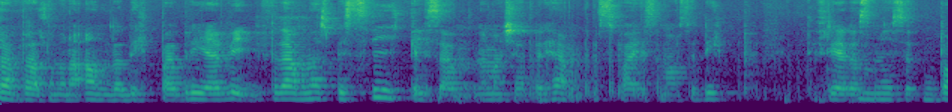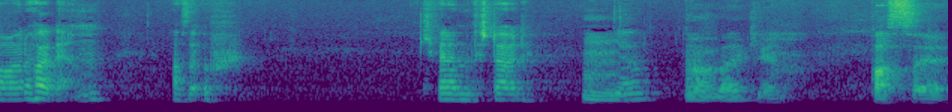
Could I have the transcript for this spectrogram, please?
Framförallt när man har andra dippar bredvid. För annars besvikelsen när man köper hem Spice Master Dip till fredagsmyset bara har den. Alltså usch. Kvällen är förstörd. Mm. Ja. Ja, verkligen. Passa er.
